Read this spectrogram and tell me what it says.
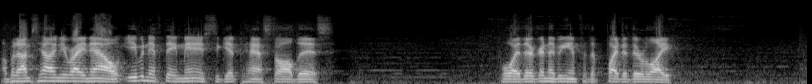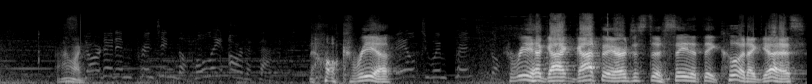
Uh, but I'm telling you right now, even if they manage to get past all this, boy, they're going to be in for the fight of their life. Oh, oh Korea. Korea got got there just to say that they could, I guess.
